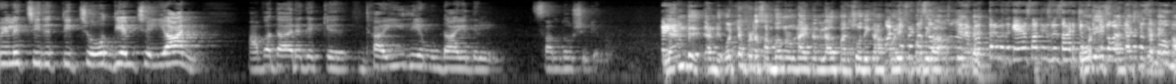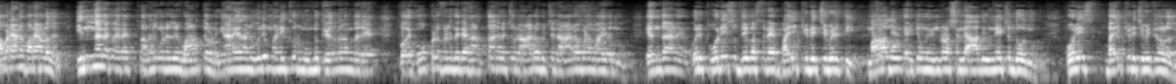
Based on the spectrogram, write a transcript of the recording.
വിളിച്ചിരുത്തി ചോദ്യം ചെയ്യാൻ അവതാരകയ്ക്ക് ധൈര്യമുണ്ടായതിൽ സന്തോഷിക്കുന്നു. രണ്ട് രണ്ട്. ഒറ്റപ്പെട്ട സംഭവങ്ങൾ ഉണ്ടായിട്ടില്ല അത് പരിശോധിക്കണം. പോലീസ് പോലീസ് അന്വേഷിക്കട്ടെ. സംഭവം. അവിടെയാണ് പറയാനുള്ളത്. ഇന്നലെ വരെ പറഞ്ഞുകൊണ്ടൊരു വാർത്തയുണ്ട്. ഞാൻ ഏതാണ്ട് ഒരു മണിക്കൂർ മുമ്പ് കേരളം വരെ പോപ്പുലർ ഫ്രണ്ടിന്റെ ഹർത്താൽ വെച്ചുകൊണ്ട് ആരോപിച്ച ഒരു ആരോപണമായിരുന്നു. എന്താണ്? ഒരു പോലീസ് ഉദ്യോഗസ്ഥനെ ബൈക്ക് ഇടിച്ച് വീഴ്ത്തി. മാധു എനിക്ക് ഇൻട്രഷനിൽ ആദ്യം ഉന്നയിച്ചു തോന്നുന്നു. പോലീസ് ബൈക്ക് ഇടിച്ച് വീഴ്ത്തുന്നത്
